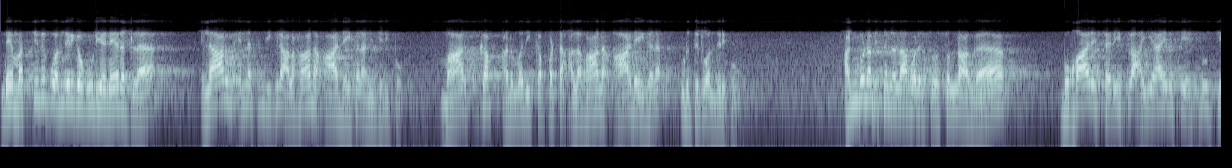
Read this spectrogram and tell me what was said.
இந்த மஸ்ஜிதுக்கு வந்திருக்கக்கூடிய நேரத்துல எல்லாரும் என்ன செஞ்சுக்கிற? அழகான ஆடைகள் அணிஞ்சிருப்போம். மார்க்கம் அனுமதிக்கப்பட்ட அழகான ஆடைகளை கொடுத்துட்டு வந்திருப்போம். அன்பு நபி ஸல்லல்லாஹு சொன்னாங்க புகாரி ஷரீஃப்ல ஐயாயிரத்தி எட்நூத்தி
